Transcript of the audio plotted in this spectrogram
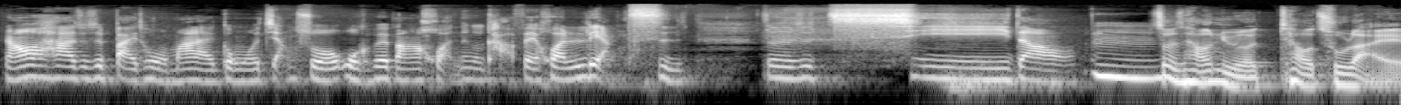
然后她就是拜托我妈来跟我讲，说我可不可以帮她还那个卡费，还两次。真的是气到，嗯，甚至还有女儿跳出来，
